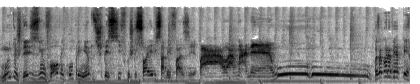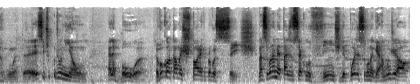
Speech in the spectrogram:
muitos deles envolvem cumprimentos específicos que só eles sabem fazer. Fala, mané! Uhul! Mas agora vem a pergunta: esse tipo de união ela é boa. Eu vou contar uma história aqui para vocês. Na segunda metade do século XX, depois da Segunda Guerra Mundial,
